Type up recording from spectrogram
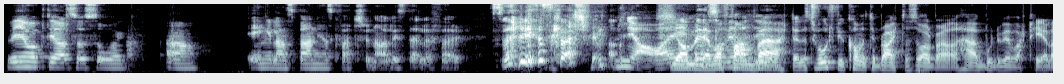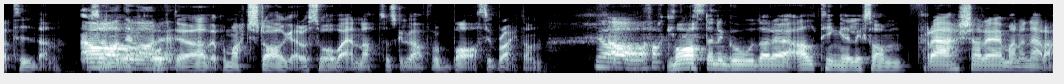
Vi åkte ju alltså och såg ja, England-Spaniens kvartsfinal istället för Sveriges kvartsfinal. Ja, Ja men det var fan hade värt det. Så fort vi kom till Brighton så var det bara, här borde vi ha varit hela tiden. Och Ja, sen det var åk- det. åkte jag över på matchdagar och sova en natt. Sen skulle vi ha haft vår bas i Brighton. Ja, faktiskt. Maten är godare, allting är liksom fräschare, man är nära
